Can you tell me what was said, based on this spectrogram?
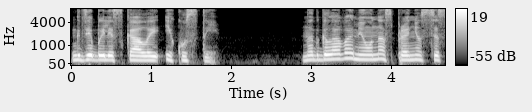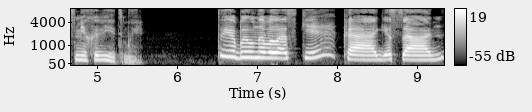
где были скалы и кусты. Над головами у нас пронесся смех ведьмы. «Ты был на волоске, Каги-сан?»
